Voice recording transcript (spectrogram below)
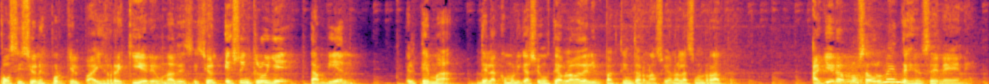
posiciones porque el país requiere una decisión. Eso incluye también el tema de la comunicación. Usted hablaba del impacto internacional hace un rato. Ayer habló Saúl Méndez en CNN.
